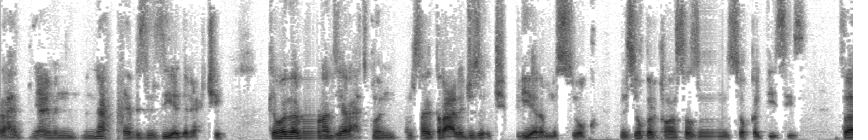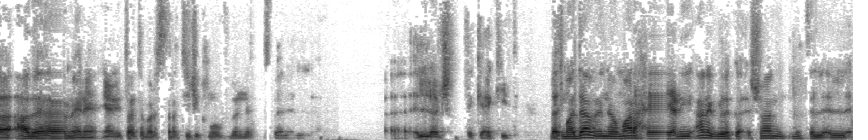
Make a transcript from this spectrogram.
راح يعني من, من ناحية businessية بدنا نحكي. ك mother brand هي راح تكون مسيطرة على جزء كبير من السوق من سوق ال consoles ومن سوق ال PCs فهذا همينه يعني تعتبر strategic move بالنسبة للوجيتك آه، أكيد. بس ما دام إنه ما راح يعني أنا أقول لك شلون مثل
